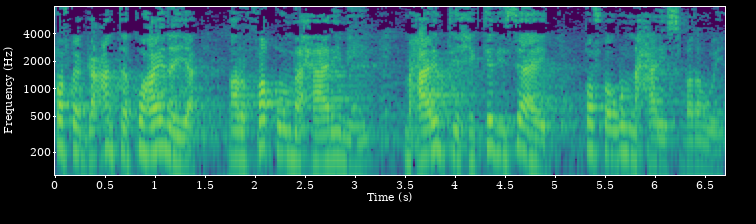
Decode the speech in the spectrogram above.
Qofka gacanta ku haynaya arfaqu maxaarimihi. Maxaarimtii xigtadiisa ahayd qofka ugu naxariis badan wey.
